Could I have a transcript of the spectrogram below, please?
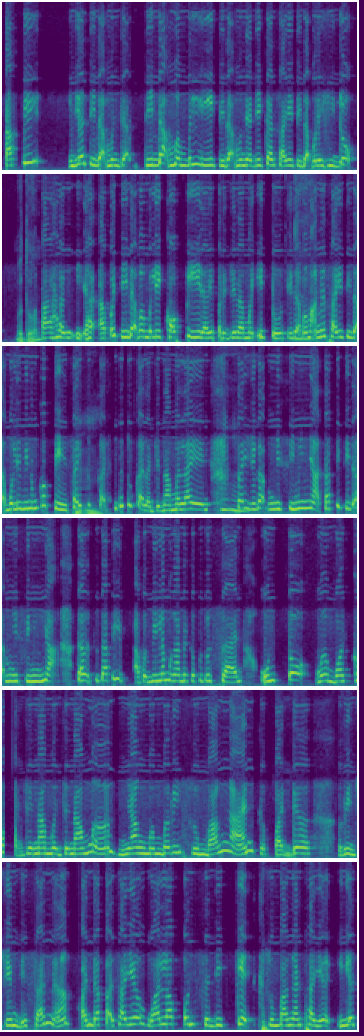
tapi ia tidak menja- tidak membeli, tidak menjadikan saya tidak boleh hidup Betul. Tahan, apa tidak membeli kopi daripada jenama itu tidak bermakna saya tidak boleh minum kopi. Saya Mm-mm. tukar kita tukarlah jenama lain. Saya juga mengisi minyak tapi tidak mengisi minyak. Ta- Tetapi apabila mengambil keputusan untuk memboikot jenama-jenama yang memberi sumbangan kepada rejim di sana, pendapat saya walaupun sedikit sumbangan saya ia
